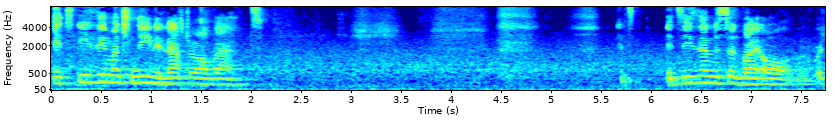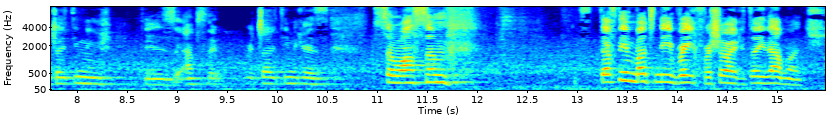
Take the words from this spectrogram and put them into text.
It's easy, much needed after all that. It's, it's easy understood by all, which I think is absolute, which I think is so awesome. It's definitely a much needed break for sure, I can tell you that much.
